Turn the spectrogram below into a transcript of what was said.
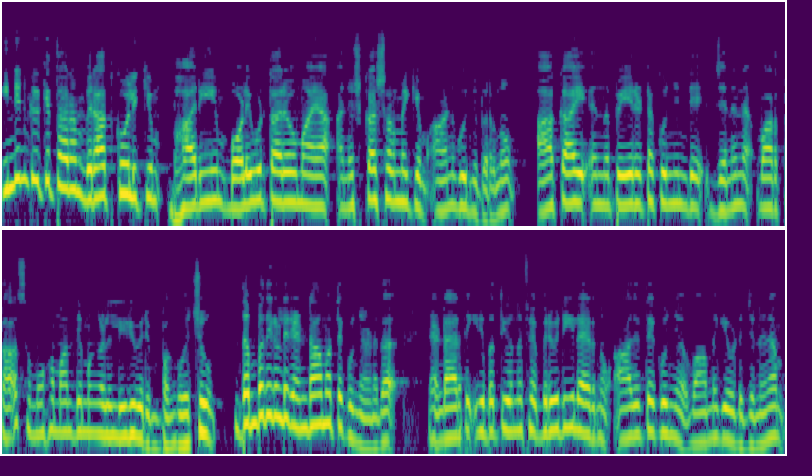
ഇന്ത്യൻ ക്രിക്കറ്റ് താരം വിരാട് കോഹ്ലിക്കും ഭാര്യയും ബോളിവുഡ് താരവുമായ അനുഷ്ക ശർമ്മയ്ക്കും ആൺകുഞ്ഞ് പിറന്നു. ആക്കായ് എന്ന പേരിട്ട കുഞ്ഞിന്റെ ജനന വാർത്ത സമൂഹമാധ്യമങ്ങളിൽ ഇരുവരും പങ്കുവച്ചു. ദമ്പതികളുടെ രണ്ടാമത്തെ കുഞ്ഞാണിത്. രണ്ടായിരത്തി ഇരുപത്തിയൊന്ന് ഫെബ്രുവരിയിലായിരുന്നു ആദ്യത്തെ കുഞ്ഞ് വാമികയുടെ ജനനം.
